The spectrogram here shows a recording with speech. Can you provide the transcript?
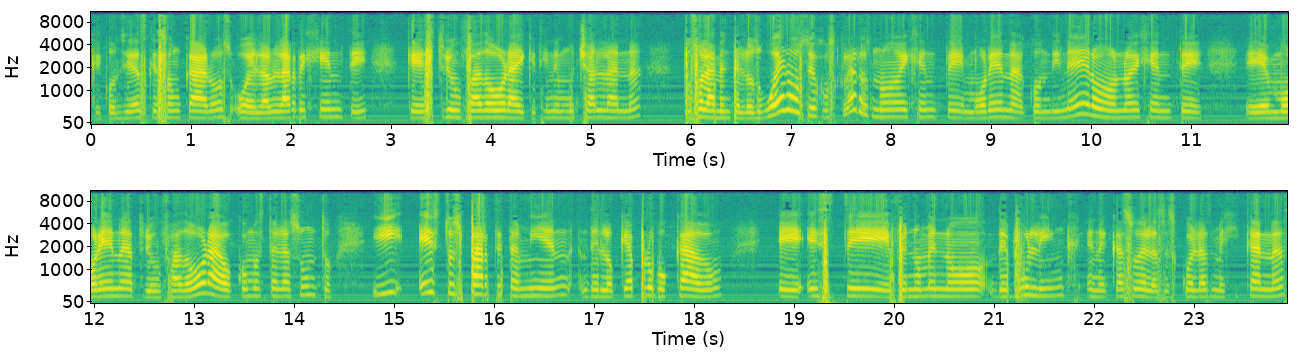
que consideras que son caros o el hablar de gente que es triunfadora y que tiene mucha lana pues solamente los güeros de ojos claros no hay gente morena con dinero no hay gente eh, morena triunfadora o cómo está el asunto. Y esto es parte también de lo que ha provocado eh, este fenómeno de bullying en el caso de las escuelas mexicanas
